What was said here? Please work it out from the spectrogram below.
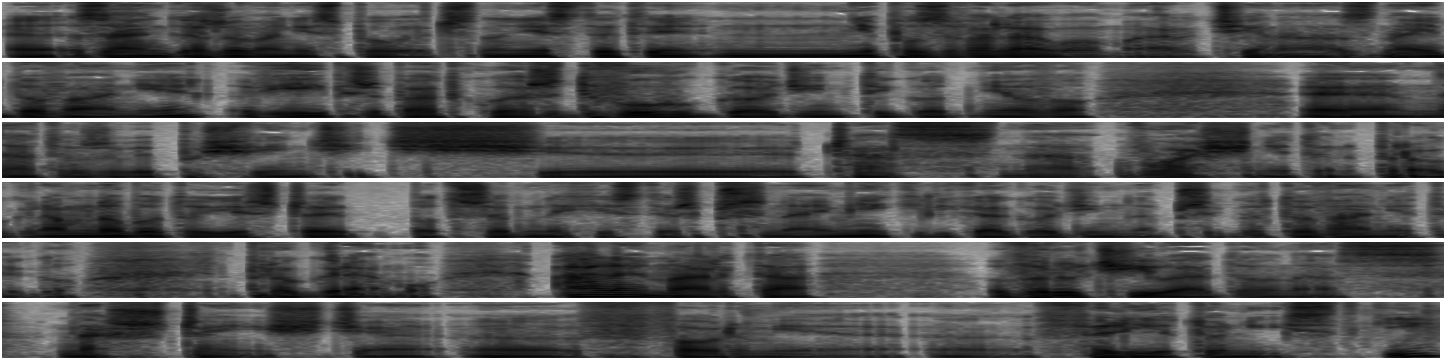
e, zaangażowanie społeczne niestety nie pozwalało Marcie na znajdowanie, w jej przypadku aż dwóch godzin tygodniowo e, na to, żeby poświęcić e, czas na właśnie ten program, no bo to jeszcze potrzebnych jest też przynajmniej kilka godzin na przygotowanie tego programu. Ale Marta wróciła do nas na szczęście e, w formie e, felietonistki.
